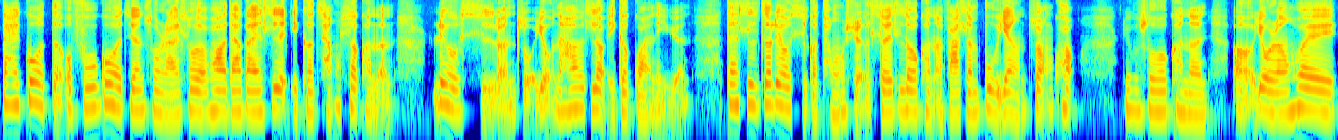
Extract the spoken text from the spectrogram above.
待过的我服务过的监所来说的话，大概是一个场舍可能六十人左右，然后只有一个管理员。但是这六十个同学随时都可能发生不一样的状况，例如说可能呃有人会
